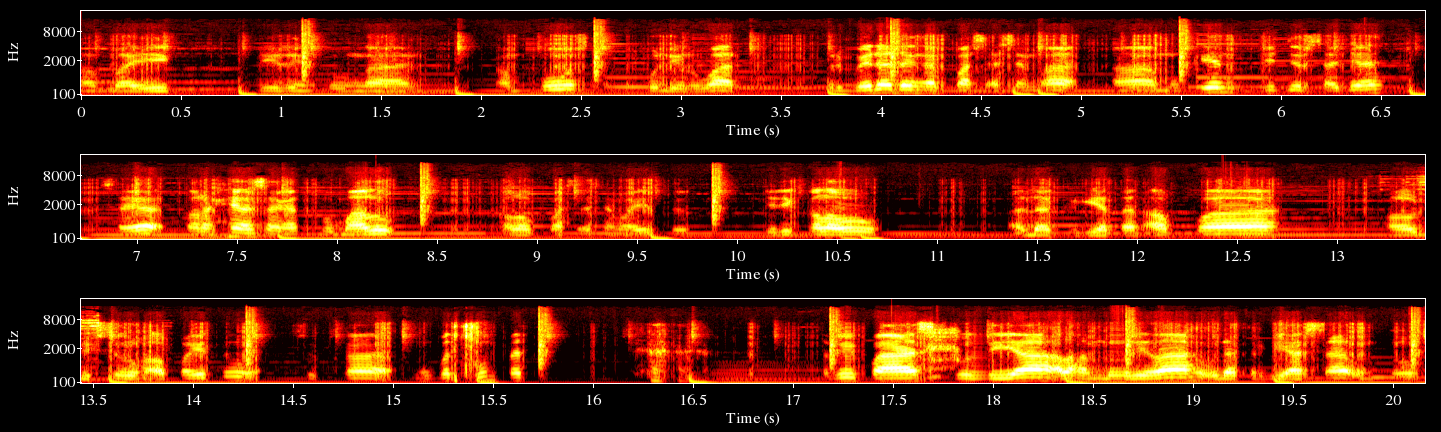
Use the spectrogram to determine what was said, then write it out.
uh, baik di lingkungan kampus maupun di luar. Berbeda dengan pas SMA uh, mungkin jujur saja saya orangnya sangat pemalu kalau pas SMA itu. Jadi kalau ada kegiatan apa kalau disuruh apa itu suka ngumpet-ngumpet. Tapi pas kuliah alhamdulillah udah terbiasa untuk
